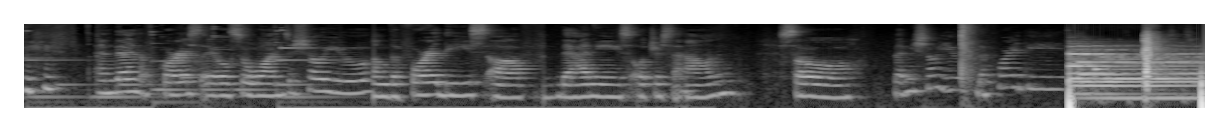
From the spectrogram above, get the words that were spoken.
and then of course I also want to show you um, the 4Ds of Danny's ultrasound. So let me show you the 4Ds.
